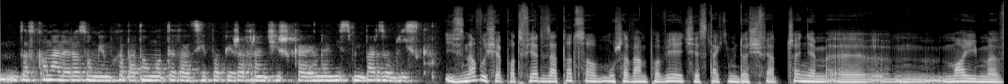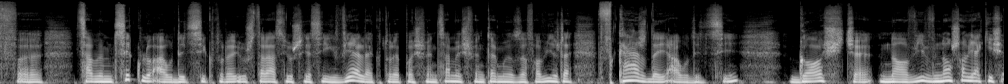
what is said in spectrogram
doskonale rozumiem chyba tą motywację papieża Franciszka i ona jest mi bardzo bliska. I znowu się potwierdza to, co muszę wam powiedzieć, jest takim doświadczeniem moim w całym cyklu audycji, które już teraz już jest ich wiele, które poświęcamy świętemu Józefowi, że w każdej audycji goście nowi wnoszą jakiś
